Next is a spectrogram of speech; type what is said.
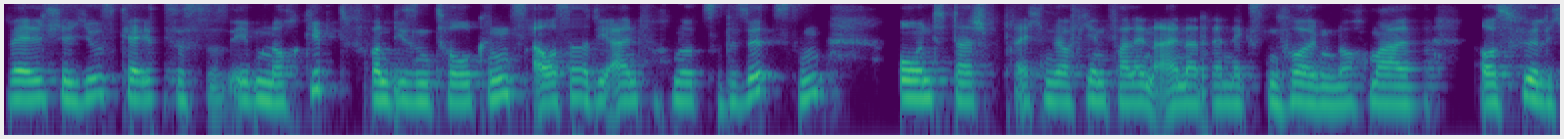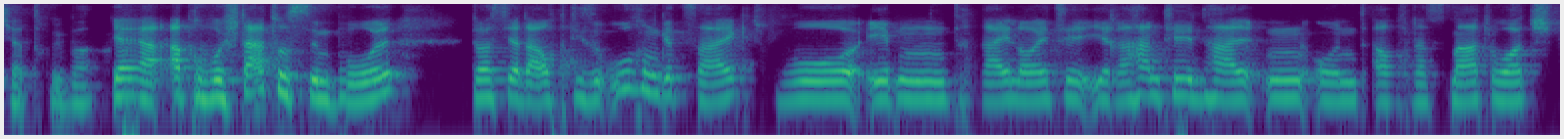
welche Use Cases es eben noch gibt von diesen Tokens, außer die einfach nur zu besitzen. Und da sprechen wir auf jeden Fall in einer der nächsten Folgen nochmal ausführlicher drüber. Ja, apropos Statussymbol, Du hast ja da auch diese Uhren gezeigt, wo eben drei Leute ihre Hand hinhalten und auf einer Smartwatch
